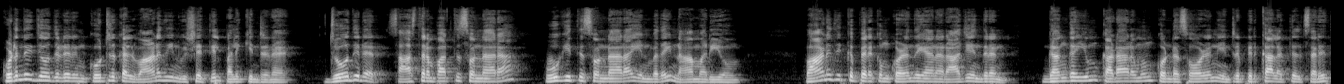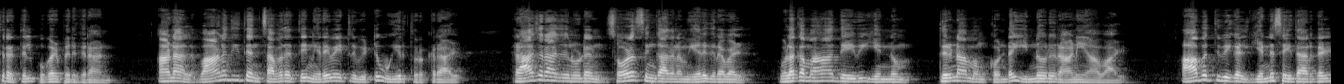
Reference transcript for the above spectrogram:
குழந்தை ஜோதிடரின் கூற்றுக்கள் வானதியின் விஷயத்தில் பலிக்கின்றன. ஜோதிடர் சாஸ்திரம் பார்த்து சொன்னாரா? ஊகித்து சொன்னாரா என்பதை நாம் அறியோம். வானதிக்கு பிறக்கும் குழந்தையான ராஜேந்திரன் கங்கையும் கடாரமும் கொண்ட சோழன் என்று பிற்காலத்தில் சரித்திரத்தில் புகழ் பெறுகிறான். ஆனால் வானதி தன் சபதத்தை நிறைவேற்றிவிட்டு உயிர் துறக்கிறாள். ராஜராஜனுடன் சோழ சிங்காதனம் ஏறுகிறவள் உலகமகாதேவி என்னும் திருநாமம் கொண்ட இன்னொரு ராணி ஆவாள். ஆபத்துவிகள் என்ன செய்தார்கள்?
